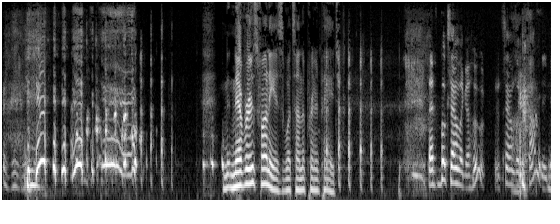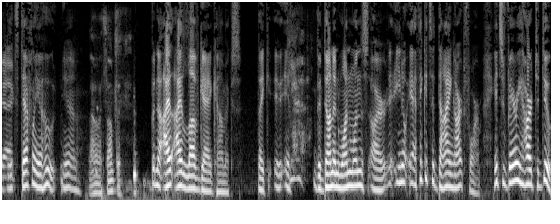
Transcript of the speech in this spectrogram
Never as funny as what's on the printed page. That book sounds like a hoot. It sounds like a comedy gag. It's definitely a hoot. Yeah. No, it's something. But no, I, I love gag comics. Like if Yeah. the done in one ones are, you know, I think it's a dying art form. It's very hard to do.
